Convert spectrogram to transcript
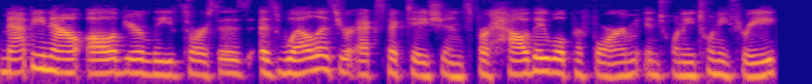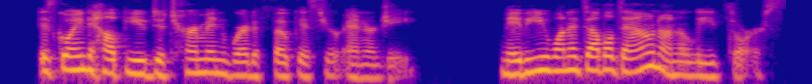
Mapping out all of your lead sources as well as your expectations for how they will perform in 2023 is going to help you determine where to focus your energy. Maybe you want to double down on a lead source.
